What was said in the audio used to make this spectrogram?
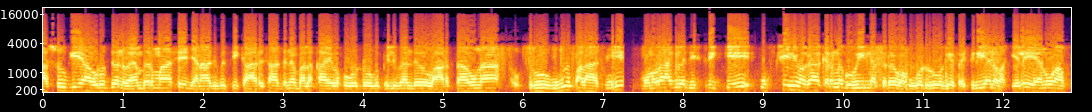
පසුගිය අවුරුද්ද නොවැම්බර් මාසයේ ජනාධිපති කාර්යසාධන බලකාය වකුගඩු රෝග පිළිබඳව වාර්තා වුණා. උතුරු ඌව පළාතේ මොනරාගල දිස්ත්‍රික්කයේ උක්ෂිනි වගා කරන ගොවීන් අතර වකුගඩු රෝගය පැතිරී යනවා කියලා ඒ අනුව අප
